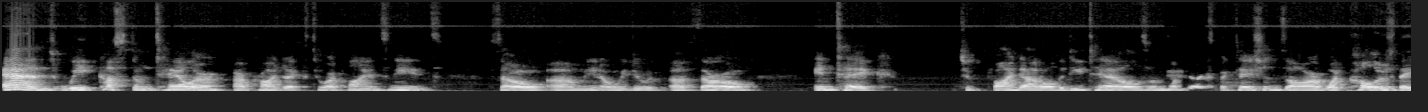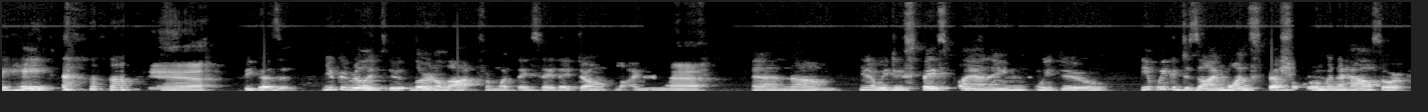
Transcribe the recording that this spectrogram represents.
And we custom tailor our projects to our clients' needs. So, um, you know, we do a thorough intake to find out all the details and what their expectations are, what colors they hate. yeah. Because you could really do, learn a lot from what they say they don't like. Yeah. And, um, you know, we do space planning. We do, we could design one special room in a house or,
